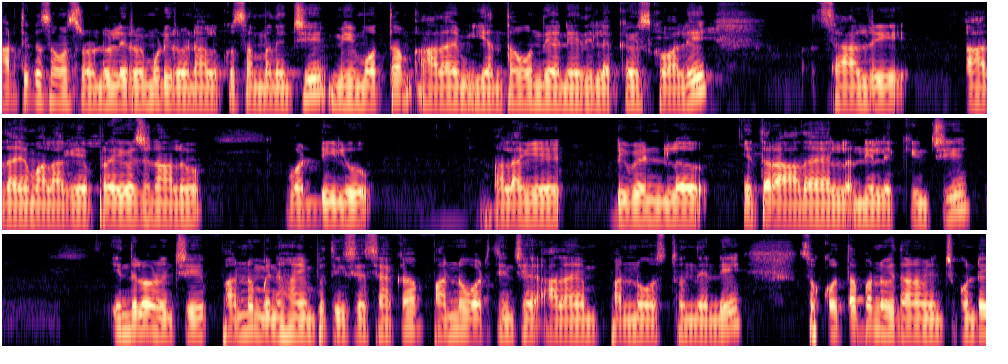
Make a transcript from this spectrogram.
ఆర్థిక సంవత్సరం రెండు వేల ఇరవై మూడు ఇరవై నాలుగుకు సంబంధించి మీ మొత్తం ఆదాయం ఎంత ఉంది అనేది లెక్క వేసుకోవాలి. శాలరీ ఆదాయం అలాగే ప్రయోజనాలు వడ్డీలు అలాగే డివెండ్లు ఇతర ఆదాయాలన్నీ లెక్కించి ఇందులో నుంచి పన్ను మినహాయింపు తీసేశాక పన్ను వర్తించే ఆదాయం పన్ను వస్తుందండి. సో కొత్త పన్ను విధానం ఎంచుకుంటే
